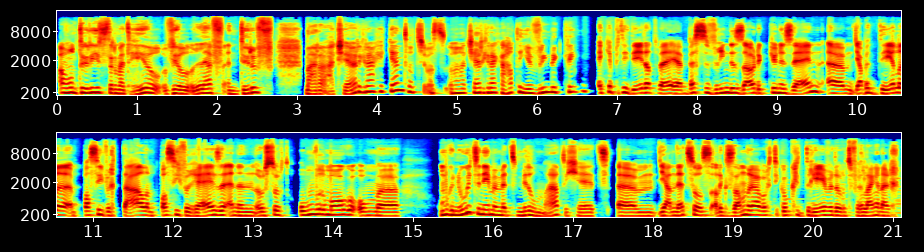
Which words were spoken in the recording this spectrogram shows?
avonturierster met heel veel lef en durf. Maar had jij haar graag gekend? Wat, had jij haar graag gehad in je vriendenkring? Ik heb het idee dat wij eh, beste vrienden zouden kunnen zijn. Um, ja, we delen een passie voor taal, een passie voor reizen en een, soort onvermogen om... Om genoegen te nemen met middelmatigheid. Um, ja, net zoals Alexandra word ik ook gedreven door het verlangen naar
